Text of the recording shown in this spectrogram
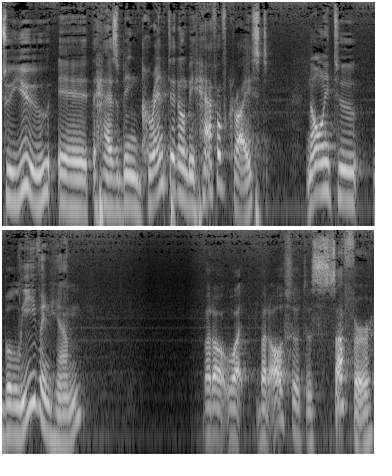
to you it has been granted on behalf of Christ not only to believe in him, but, what, but also to suffer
